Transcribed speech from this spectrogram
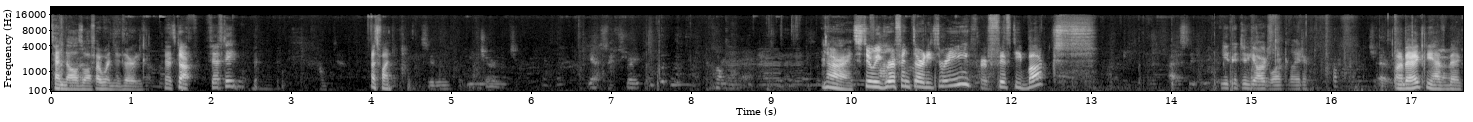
$10 off. I wouldn't do 30. Let's go. Fifty. That's fine. All right, Stewie Griffin 33 for 50 bucks. You could do yard work later. Oh, Want a bag? You have a bag.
